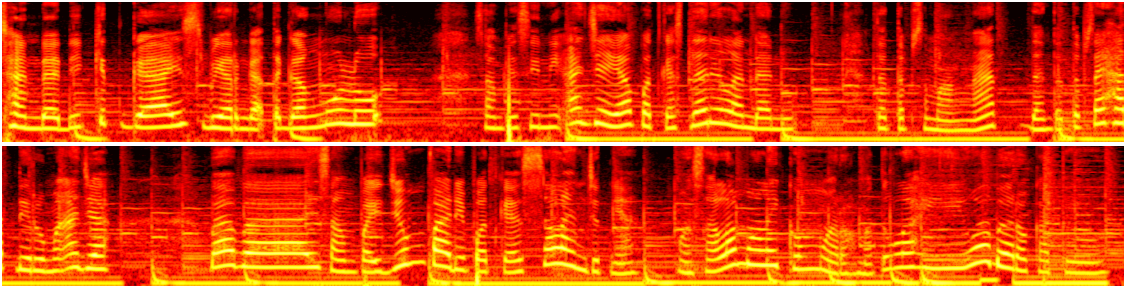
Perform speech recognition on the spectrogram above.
Canda dikit guys, biar nggak tegang mulu. Sampai sini aja ya podcast dari Landanu. Tetap semangat dan tetap sehat di rumah aja. Bye-bye, sampai jumpa di podcast selanjutnya. Wassalamualaikum warahmatullahi wabarakatuh.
